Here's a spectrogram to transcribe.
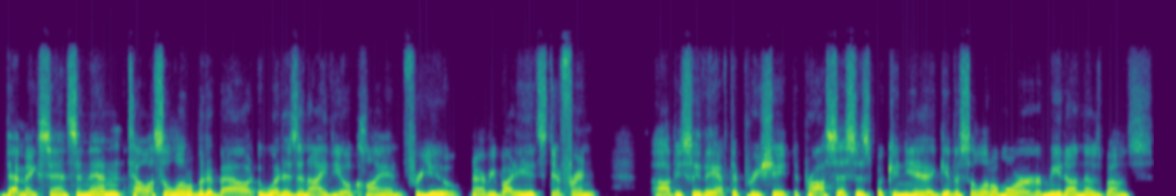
That makes sense. And then tell us a little bit about what is an ideal client for you. Now, everybody is different. Obviously, they have to appreciate the processes, but can you give us a little more meat on those bones?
